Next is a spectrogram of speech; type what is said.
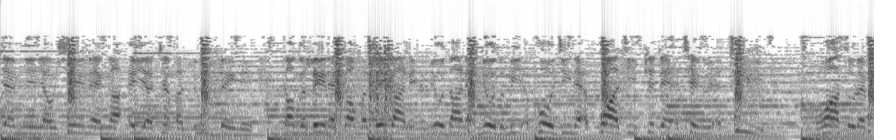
ပြန်မြင်ရောင်ရှင်းနဲ့ငါအိယာထက်မှလူသိမ့်နေကောင်းကလေးနဲ့ကောင်းမလေးကနေအမျိုးသားနဲ့အမျိုးသမီးအဖိုးကြီးနဲ့အဖွားကြီးဖြစ်တဲ့အချိန်တွေအထီးဘဝဆိုတဲ့ဖ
